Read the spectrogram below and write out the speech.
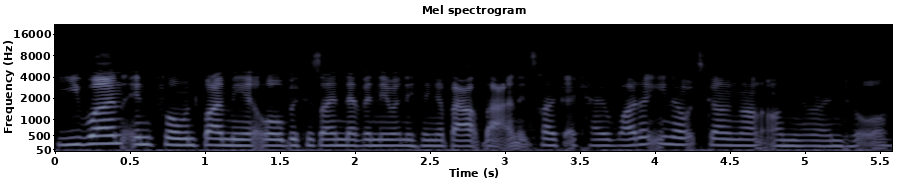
You weren't informed by me at all because I never knew anything about that. And it's like, okay, why don't you know what's going on on your own tour?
